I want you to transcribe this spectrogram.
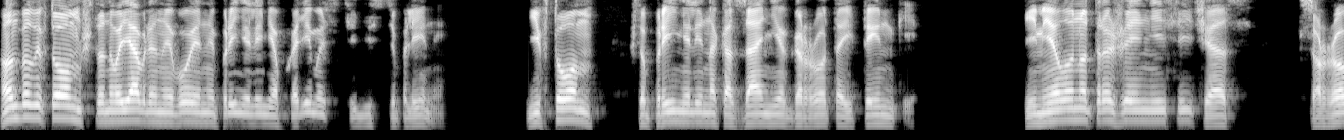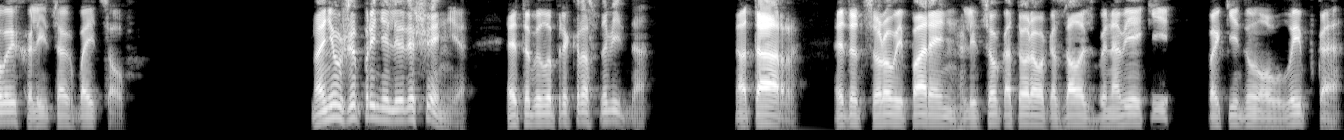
Он был и в том, что новоявленные воины приняли необходимость дисциплины, и в том, что приняли наказание Грота и Тынки. Имел он отражение сейчас в суровых лицах бойцов. Они уже приняли решение, это было прекрасно видно. Атар, этот суровый парень, лицо которого, казалось бы, навеки покинула улыбка,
